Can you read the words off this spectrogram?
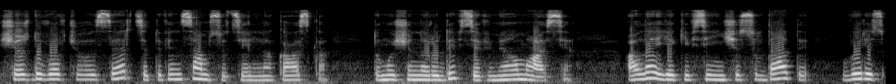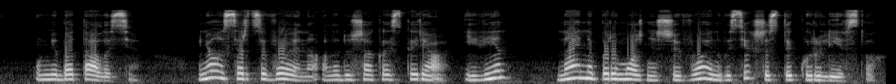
Що ж до вовчого серця, то він сам суцільна казка, тому що народився в Міамасі, але, як і всі інші солдати, виріс у Мібаталосі. У нього серце воїна, але душа каскаря, і він найнепереможніший воїн в усіх шести королівствах.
